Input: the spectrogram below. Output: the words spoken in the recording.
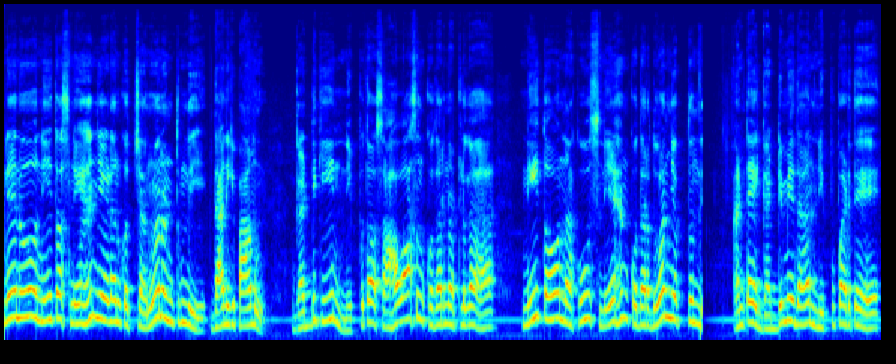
నేను నీతో స్నేహం చేయడానికి వచ్చాను అని అంటుంది దానికి పాము. గడ్డికి నిప్పుతో సహవాసం కుదరనట్లుగా నీతో నాకు స్నేహం కుదరదు అని చెప్తుంది. అంటే గడ్డి మీద నిప్పు పడితే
